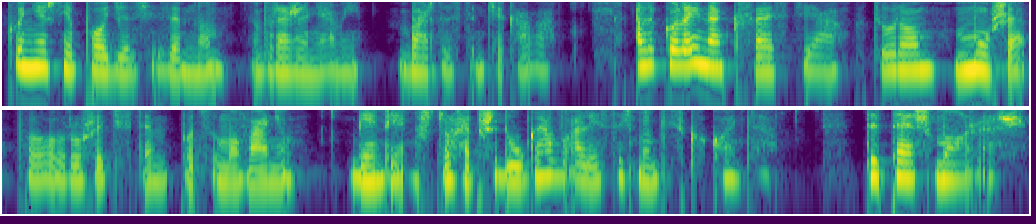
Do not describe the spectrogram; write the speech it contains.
koniecznie podziel się ze mną wrażeniami. Bardzo jestem ciekawa. Ale kolejna kwestia, którą muszę poruszyć w tym podsumowaniu. Wiem, wiem, już trochę przydługawo, ale jesteśmy blisko końca. Ty też możesz.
